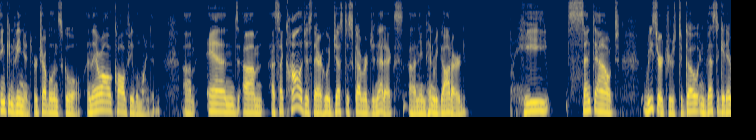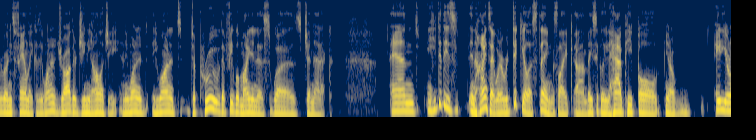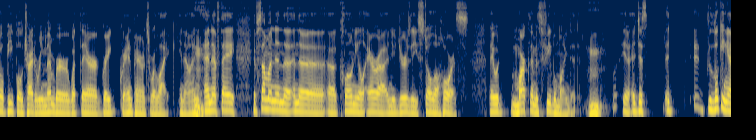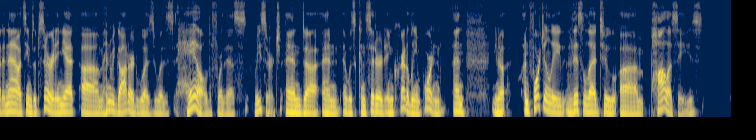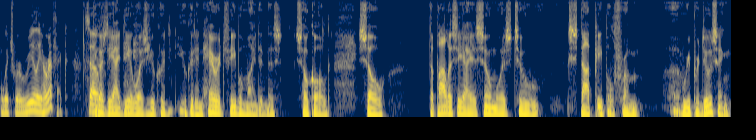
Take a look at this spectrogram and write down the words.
inconvenient or trouble in school, and they were all called feeble-minded. Um, and um, a psychologist there who had just discovered genetics, uh, named Henry Goddard, he sent out researchers to go investigate everyone's family because he wanted to draw their genealogy, and he wanted he wanted to prove that feeble-mindedness was genetic. And he did these in hindsight were ridiculous things, like um, basically had people, you know, 80 year old people try to remember what their great grandparents were like, you know, and, and if they, if someone in the, in the uh, colonial era in New Jersey stole a horse, they would mark them as feeble minded. You know, it just, it, it, looking at it now, it seems absurd, and yet um, Henry Goddard was was hailed for this research, and uh, and it was considered incredibly important. And you know, unfortunately, this led to um, policies which were really horrific. So because the idea was you could you could inherit feeble-mindedness, so called. So the policy, I assume, was to stop people from uh, reproducing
